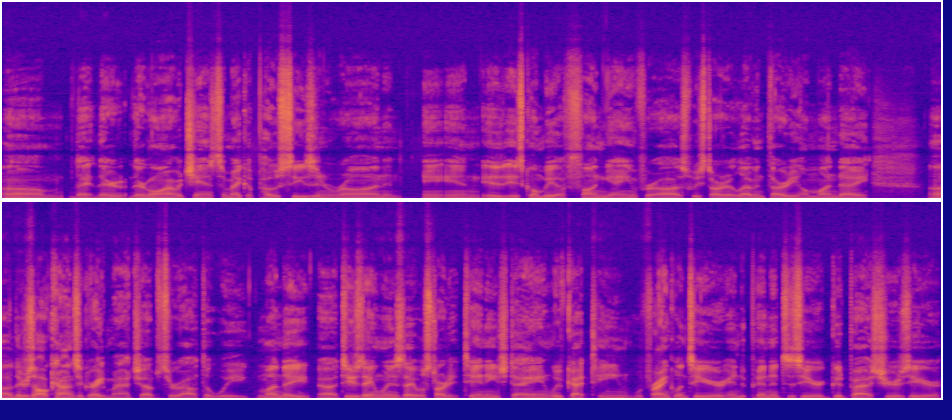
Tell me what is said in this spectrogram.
Um, they, they're they're going to have a chance to make a postseason run, and and it's going to be a fun game for us. We start at 11:30 on Monday. Uh, there's all kinds of great matchups throughout the week. Monday, uh, Tuesday, and Wednesday will start at 10 each day, and we've got team. Franklin's here, Independence is here, Goodpasture is here.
